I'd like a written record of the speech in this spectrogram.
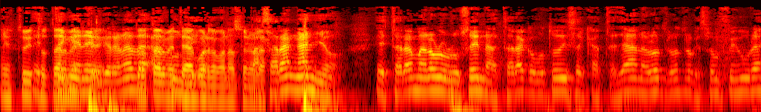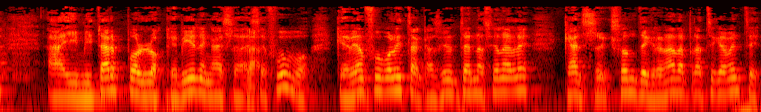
Estoy estén totalmente- en el Granada. totalmente de acuerdo con Antonio Lazo. Pasarán años, estará Manolo Lucena, estará como tú dices Castellano, el otro, el otro, que son figuras a imitar por los que vienen a, esa- a Claro. ese fútbol, que vean futbolistas que han sido internacionales, que son de Granada prácticamente,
